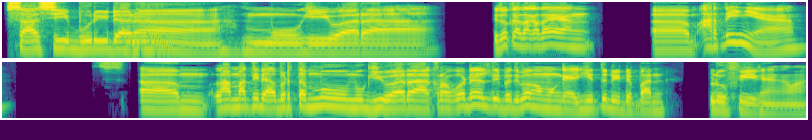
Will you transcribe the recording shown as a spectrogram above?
Sasi Buridana Mugiwara itu kata-kata yang em, artinya em, lama tidak bertemu Mugiwara krokodil tiba-tiba ngomong kayak gitu di depan Luffy nah sama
